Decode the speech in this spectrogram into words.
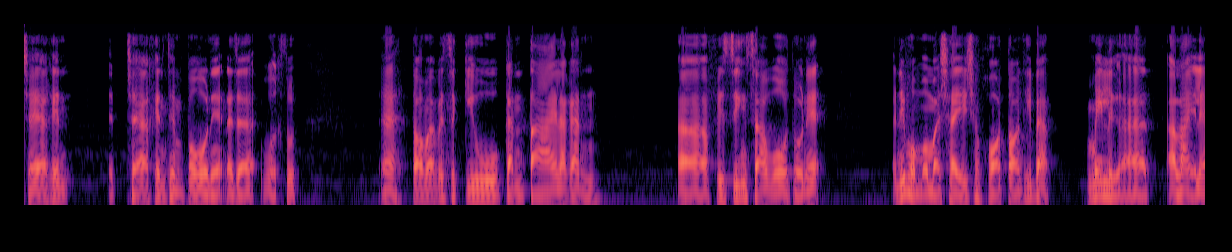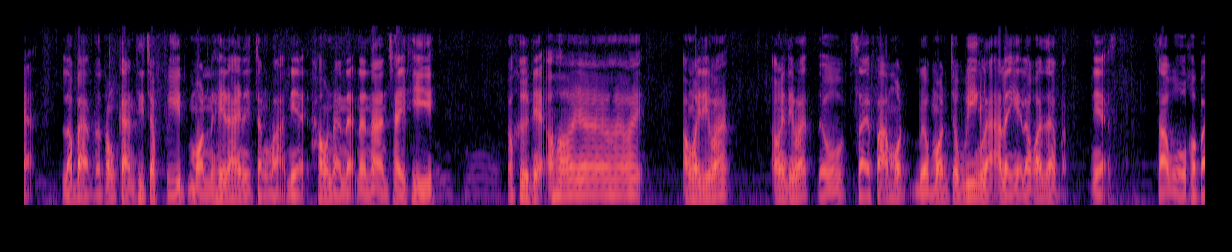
ใช้อาเคนใช้อาเคนเทมโปเนี่ยน่าจะเวิร์กสุดอะต่อมาเป็นสกิลกันตายแล้วกันอ่าฟิซซิ่งซาโวตัวเนี้ย อันนี้ผมเอามาใช้เฉพาะตอนที่แบบไม่เหลืออะไรแล้ว แล้วแบบเราต้องการที่จะฟีดมอนให้ได้ในจังหวะเนี้ยเท่านั้นน่นานๆใช้ที ก็คือเนี่ยอ้อยโอ้ยโอ้ยเอาไงดีวะ เอาไงดีวะ เดี๋ยวสายฟ้าหมด เดี๋ยวมอนจะวิ่งแล้วอะไรเงี้ยเราก็จะแบบเนี่ยซาโวเข้าไป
